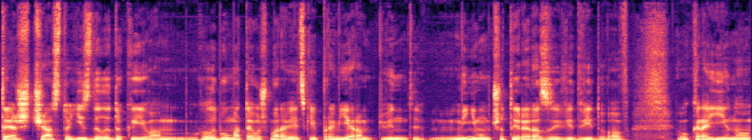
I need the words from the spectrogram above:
Теж часто їздили до Києва. Коли був Матеуш Моравецький прем'єром, він мінімум чотири рази відвідував Україну.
